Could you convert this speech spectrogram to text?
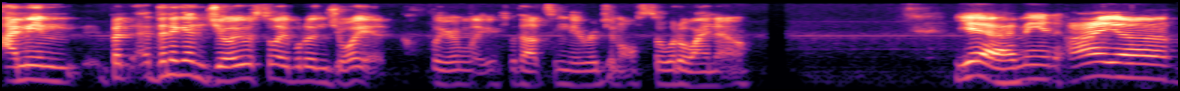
I mean, but then again, Joey was still able to enjoy it clearly without seeing the original. So what do I know? Yeah, I mean, I uh,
